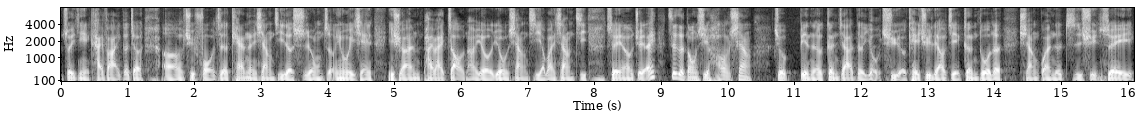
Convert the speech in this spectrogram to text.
最近也开发一个叫呃去否这个 Canon 相机的使用者，因为我以前也喜欢拍拍照，然后也有用相机啊玩相机，所以呢，我觉得哎、这个东西好像就变得更加的有趣了，可以去了解更多的相关的资讯，所以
